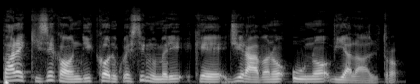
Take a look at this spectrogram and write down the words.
parecchi secondi con questi numeri che giravano uno via l'altro.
